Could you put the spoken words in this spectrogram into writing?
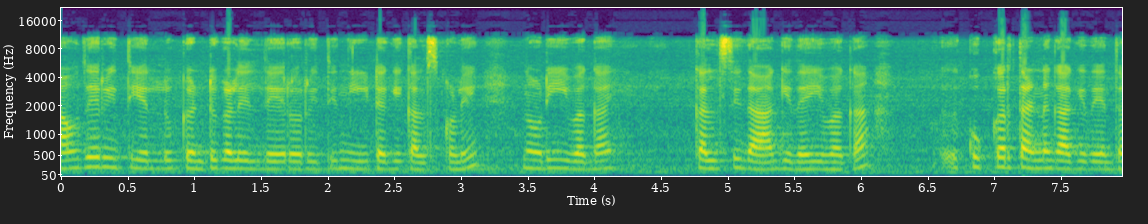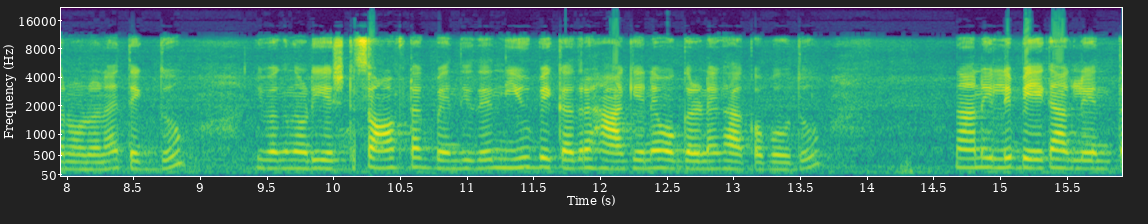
ಯಾವುದೇ ರೀತಿಯಲ್ಲೂ ಗಂಟುಗಳಿಲ್ಲದೆ ಇರೋ ರೀತಿ ನೀಟಾಗಿ ಕಲಿಸ್ಕೊಳ್ಳಿ. ನೋಡಿ ಇವಾಗ ಕಲಸಿದಾಗಿದೆ. ಇವಾಗ ಕುಕ್ಕರ್ ತಣ್ಣಗಾಗಿದೆ ಅಂತ ನೋಡೋಣ, ತೆಗೆದು. ಇವಾಗ ನೋಡಿ ಎಷ್ಟು ಸಾಫ್ಟಾಗಿ ಬೆಂದಿದೆ. ನೀವು ಬೇಕಾದರೆ ಹಾಗೇನೆ ಒಗ್ಗರಣೆಗೆ ಹಾಕೋಬೋದು. ನಾನು ಇಲ್ಲಿ ಬೇಗ ಆಗಲಿ ಅಂತ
